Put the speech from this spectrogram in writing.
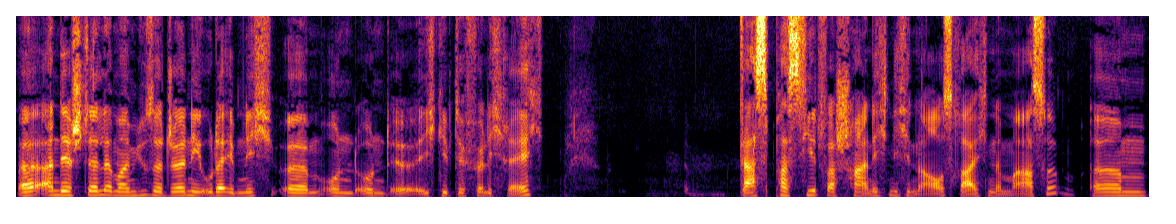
äh, an der Stelle in meinem User Journey oder eben nicht. Ähm, und und äh, ich gebe dir völlig recht. Das passiert wahrscheinlich nicht in ausreichendem Maße. Ähm,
